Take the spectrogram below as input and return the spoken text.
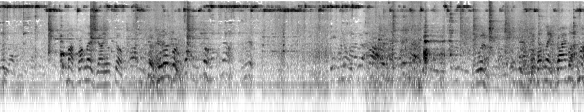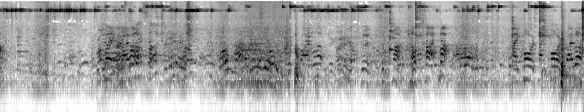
Come on, front leg, Jonny. Let's go. Stay with him. Front leg, drive up. Come on. Front leg, drive up. Drive up. Good. Come on. Elbows high. Come on. High core, high core. Drive up.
